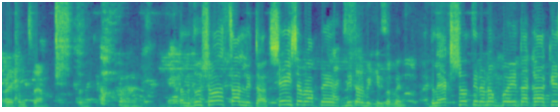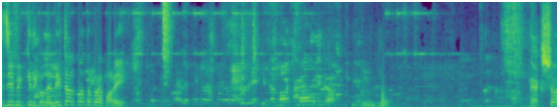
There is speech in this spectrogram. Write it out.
ওয়ালাইকুম আসসালাম। তাহলে দুশো চার লিটার। সেই হিসাবে আপনি লিটার বিক্রি করবেন। তাহলে একশো তিরানব্বই টাকা কেজি বিক্রি করলে লিটার কত করে পড়ে? একশো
